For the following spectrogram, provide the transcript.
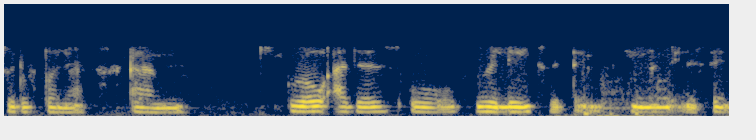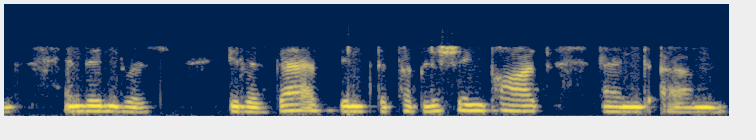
sort of gonna um, grow others or relate with them, you know, in a sense. And then it was it was that, then the publishing part, and um,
